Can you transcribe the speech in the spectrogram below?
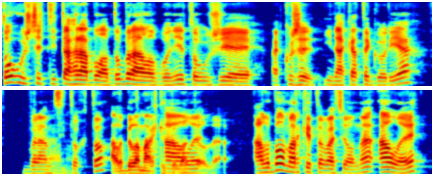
to už, či tá hra bola dobrá alebo nie, to už je akože iná kategória v rámci Áno. tohto. Ale byla marketovateľná. Ale, ale bola marketovateľná, ale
